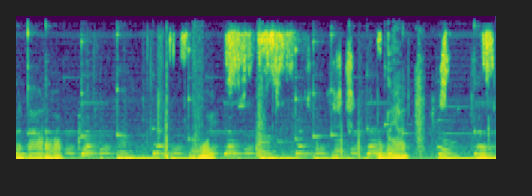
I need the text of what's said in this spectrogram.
มันดาวแล้วครับ โอ้ย ตรงไหนอะโอ้โห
